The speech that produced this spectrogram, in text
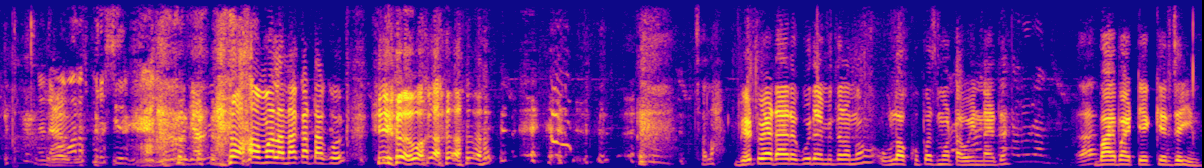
आम्हाला नका टाकू. बघा. चला भेटूया डायरेक्ट उद्या मित्रांनो. ब्लॉग खूपच मोठा होईल नाही तर bye bye take care Jai Hind.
